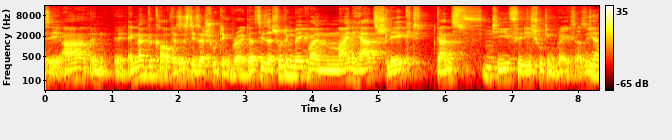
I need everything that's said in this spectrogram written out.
SEA in England gekauft. Das ist dieser Shooting Break. Das ist dieser Shooting Brake, weil mein Herz schlägt ganz tief für die Shooting Brakes. Also die, Ja.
